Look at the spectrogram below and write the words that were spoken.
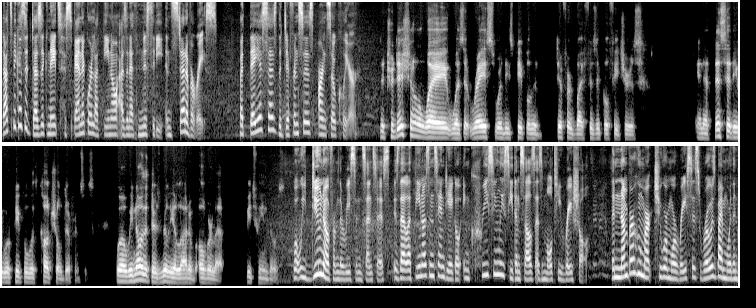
That's because it designates Hispanic or Latino as an ethnicity instead of a race. But Telles says the differences aren't so clear. The traditional way was that race were these people that differed by physical features, and ethnicity were people with cultural differences. Well, we know that there's really a lot of overlap between those. What we do know from the recent census is that Latinos in San Diego increasingly see themselves as multiracial. The number who marked two or more races rose by more than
